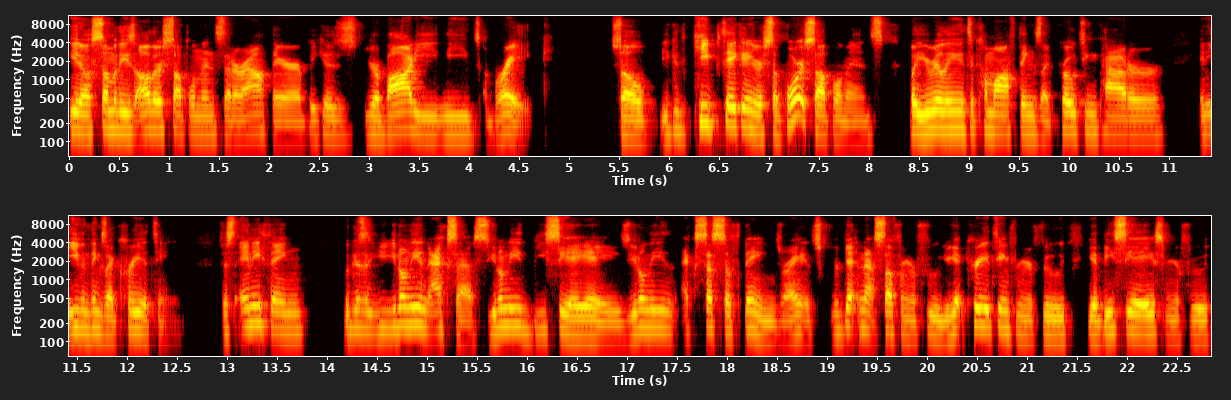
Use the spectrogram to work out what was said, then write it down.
you know, some of these other supplements that are out there because your body needs a break. So you can keep taking your support supplements, but you really need to come off things like protein powder and even things like creatine. Just anything because you don't need an excess. You don't need BCAAs. You don't need excessive things, right? It's you're getting that stuff from your food. You get creatine from your food. You get BCAAs from your food.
